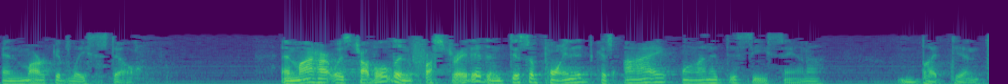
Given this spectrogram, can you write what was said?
and markedly still. And my heart was troubled and frustrated and disappointed because I wanted to see Santa, but didn't.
